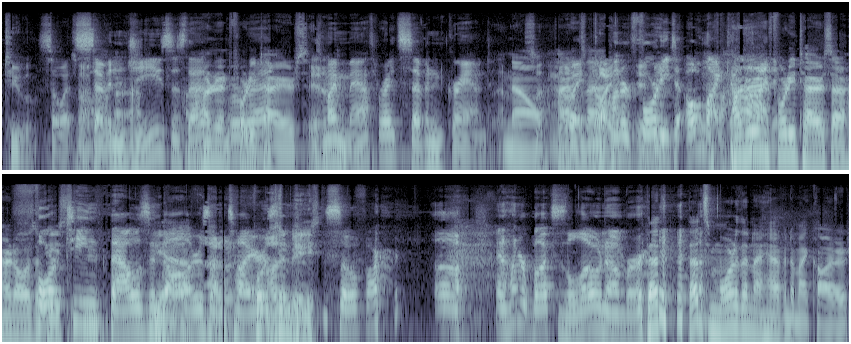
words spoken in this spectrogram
two. so what seven G's is that? 140 where we're at? tires. Is Yeah. my math right? Seven grand. No, So- higher Wait, no, one hundred forty. It'd oh my god, 140 tires at 100 dollars a piece. fourteen thousand dollars on tires must and so far. Ugh. and hundred bucks is a low number. That that's more than I have into my car.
